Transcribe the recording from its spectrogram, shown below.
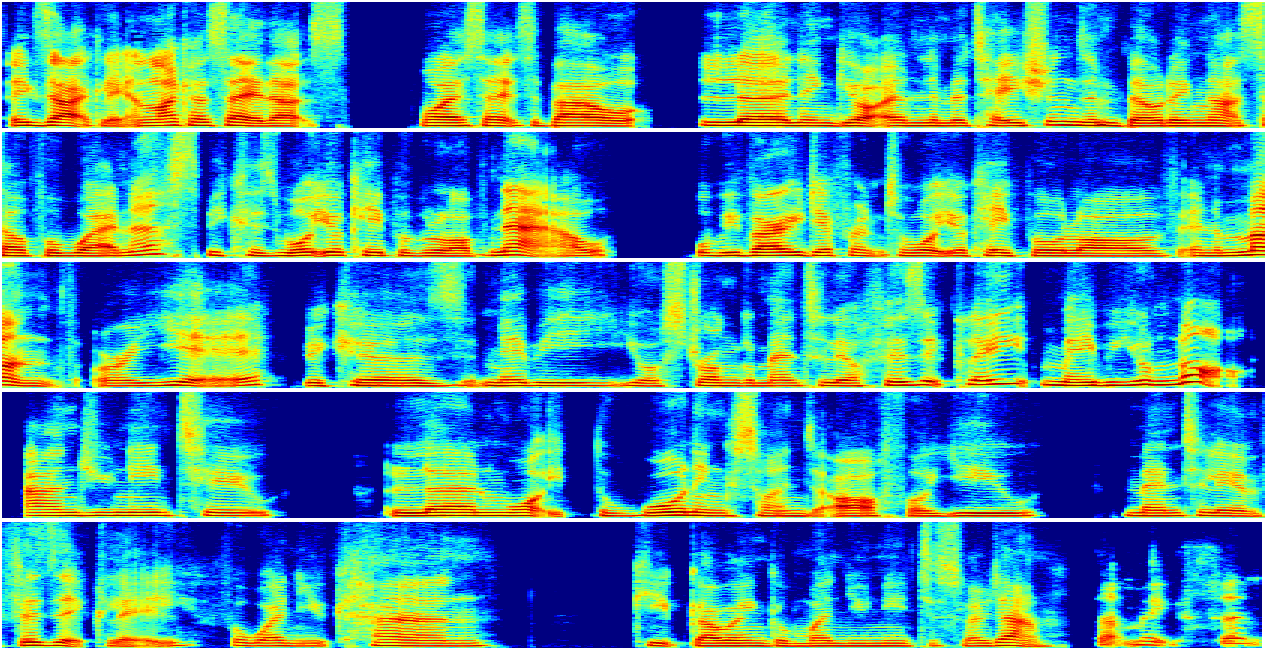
Exactly. And like I say, that's why I say it's about learning your own limitations and building that self awareness because what you're capable of now will be very different to what you're capable of in a month or a year because maybe you're stronger mentally or physically, maybe you're not. And you need to learn what the warning signs are for you mentally and physically for when you can keep going and when you need to slow down. That makes sense.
